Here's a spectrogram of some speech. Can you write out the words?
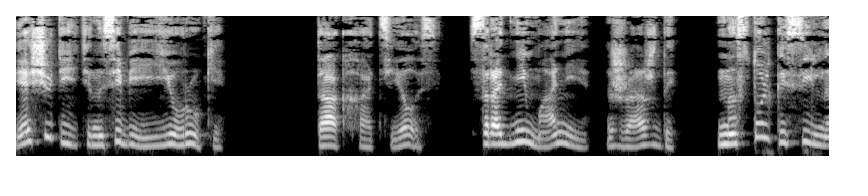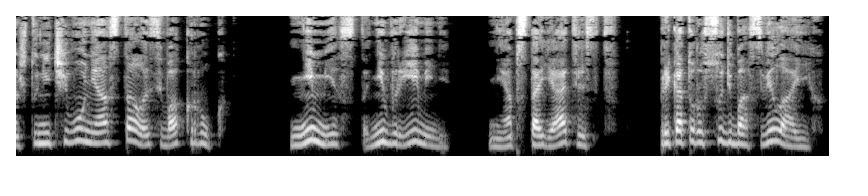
и ощутить на себе ее руки. Так хотелось, сродни мании, жажды, настолько сильно, что ничего не осталось вокруг. Ни места, ни времени, ни обстоятельств, при которых судьба свела их.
